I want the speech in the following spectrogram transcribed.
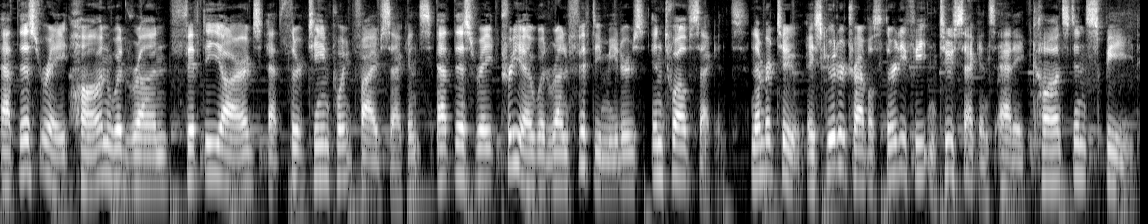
At this rate, Han would run 50 yards at 13.5 seconds. At this rate, Priya would run 50 meters in 12 seconds. Number 2. A scooter travels 30 feet in 2 seconds at a constant speed.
